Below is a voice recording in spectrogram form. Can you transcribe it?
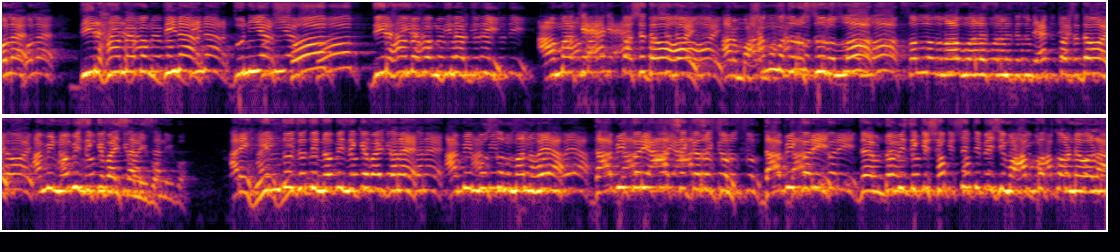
বলে দিরহাম এবং দিনার দুনিয়ার সব দিরহাম এবং দিনার যদি আমাকে এক পাশে দেওয়া হয় আর মোহাম্মদ রাসূলুল্লাহ সাল্লাল্লাহু আলাইহি সাল্লামকে যদি এক পাশে দেওয়া হয় আমি নবীজিকে বাইসা নিব। আরে হিন্দু যদি নবীজিকে নেয় আমি মুসলমান হইয়া দাবি করি আশেখের রসুল দাবি করি যে নবীজিকে সবচেয়ে বেশি মহাব্বত করনে ওলা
